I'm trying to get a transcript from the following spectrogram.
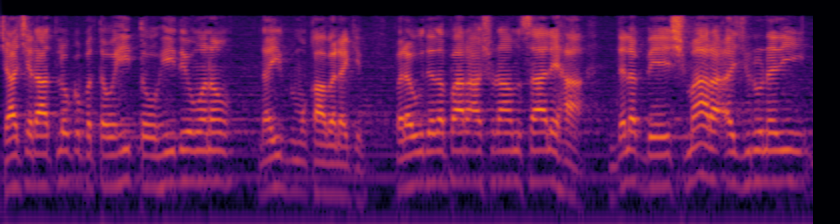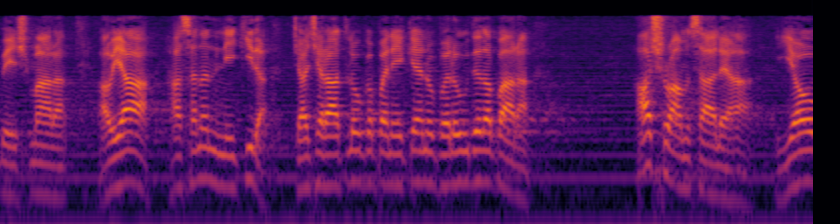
چا چې راتلو کو په توحید توحید یې ومنو دای په مقابله کې فلهو د لپاره عشر امثالها دله بشمار اجرونه دي بشمار او یا حسنا نیکی دا چا چې راتلو کو په نیکانو فلهو د لپاره عشر امثالها یو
